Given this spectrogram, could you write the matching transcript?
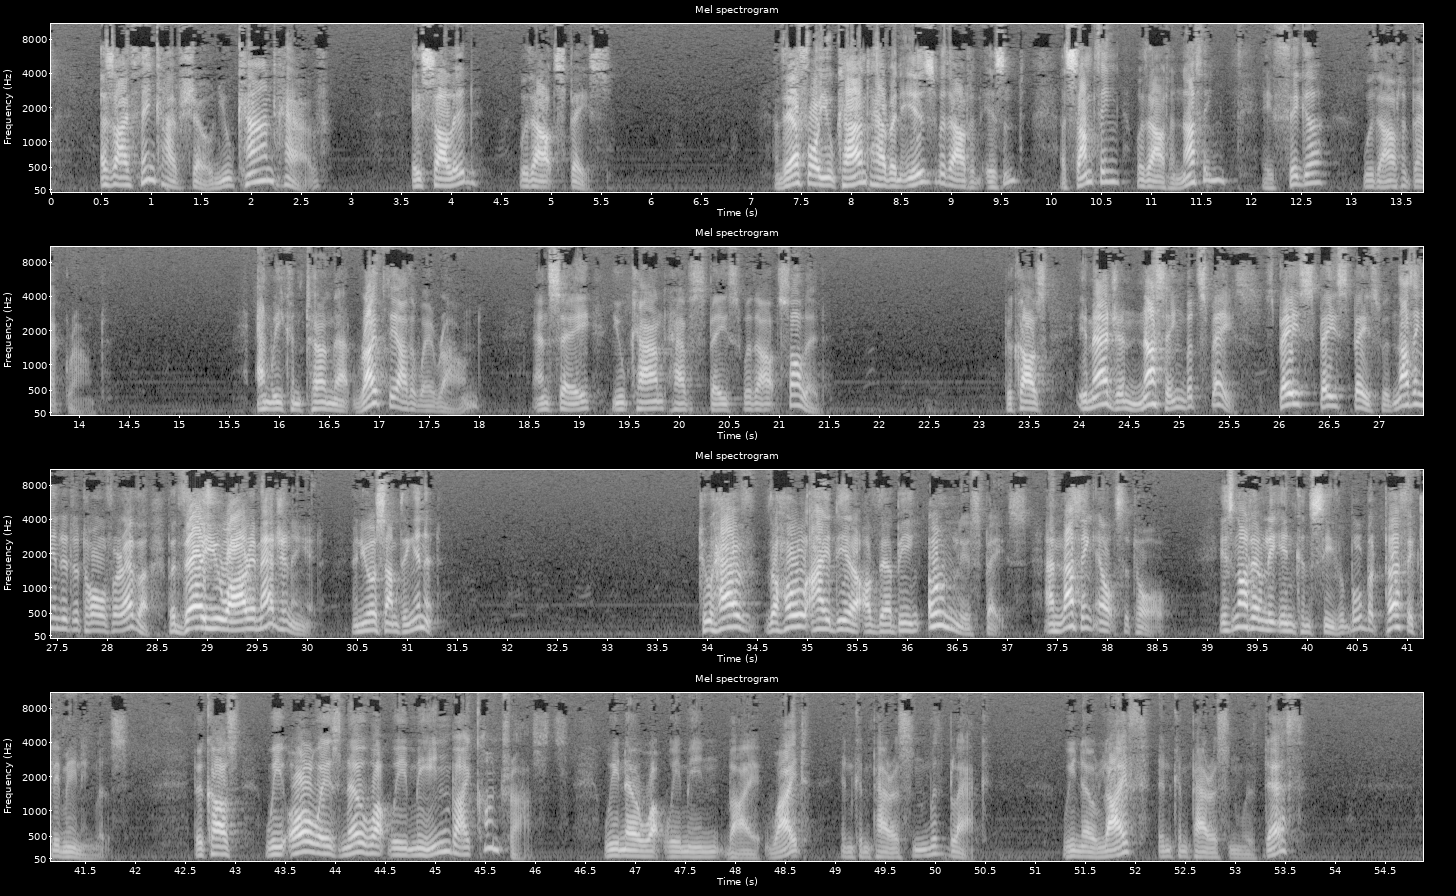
as I think I've shown, you can't have a solid without space. And therefore, you can't have an is without an isn't, a something without a nothing, a figure without a background. And we can turn that right the other way round and say you can't have space without solid. Because imagine nothing but space. Space, space, space, with nothing in it at all forever. But there you are imagining it, and you're something in it. To have the whole idea of there being only space and nothing else at all is not only inconceivable but perfectly meaningless because we always know what we mean by contrasts. We know what we mean by white in comparison with black. We know life in comparison with death.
